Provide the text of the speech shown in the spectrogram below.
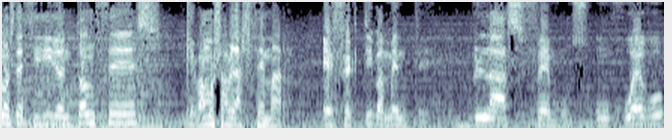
Hemos decidido entonces que vamos a blasfemar. Efectivamente, Blasphemous, un juego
